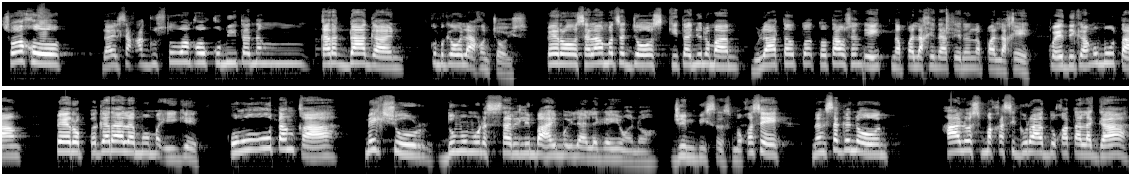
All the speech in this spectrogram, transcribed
So ako, dahil sa kagustuhan ko kumita ng karagdagan, kumbaga wala akong choice. Pero salamat sa Diyos, kita nyo naman, mula ta- 2008, napalaki natin na napalaki. Pwede kang umutang, pero pag-aralan mo maigi. Kung uutang ka, make sure, doon mo muna sa sariling bahay mo ilalagay yung ano, gym business mo. Kasi, nang sa ganoon, halos makasigurado ka talaga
